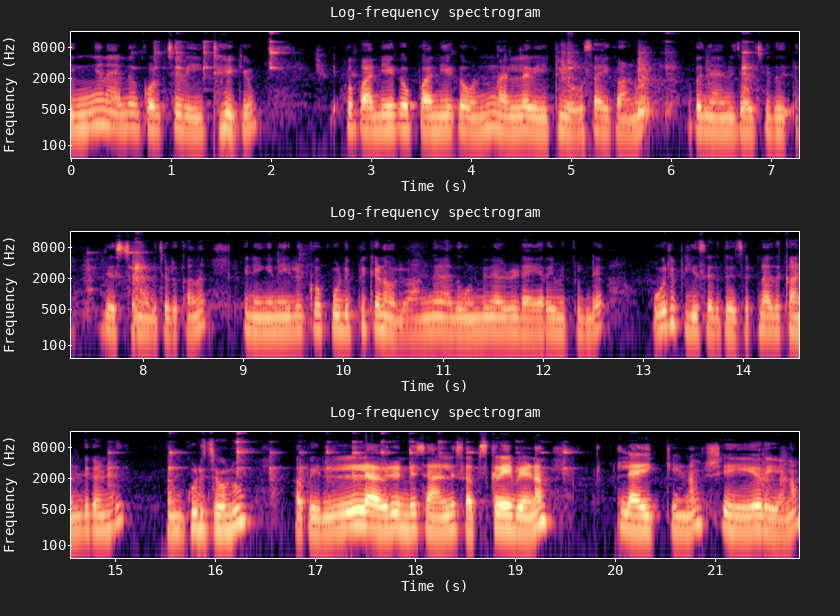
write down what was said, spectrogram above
എങ്ങനെയായാലും കുറച്ച് വെയിറ്റ് വയ്ക്കും. ഇപ്പോൾ പനിയൊക്കെ പനിയൊക്കെ വന്ന് നല്ല വെയിറ്റ് ലോസായി കാണും. അപ്പോൾ ഞാൻ വിചാരിച്ചു ഇത് ജസ്റ്റ് ഒന്ന് അടിച്ചെടുക്കാമെന്ന് പിന്നെ എങ്ങനെയെങ്കിലുമൊക്കെ കുടിപ്പിക്കണമല്ലോ. അങ്ങനെ അതുകൊണ്ട് ഞാൻ ഒരു ഡയറി മിൽക്കിന്റെ ഒരു പീസ് എടുത്ത് വെച്ചിട്ടുണ്ട്. അത് കണ്ട് കണ്ട് കുടിച്ചോളും. അപ്പോൾ എല്ലാവരും എന്റെ ചാനൽ സബ്സ്ക്രൈബ് ചെയ്യണം. ലൈക്ക് ചെയ്യണം. ഷെയർ ചെയ്യണം.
